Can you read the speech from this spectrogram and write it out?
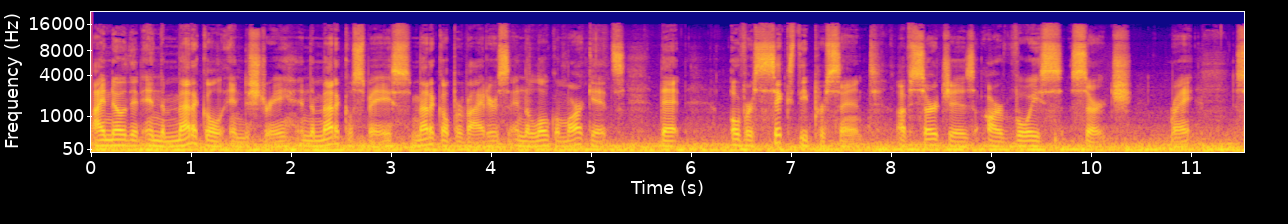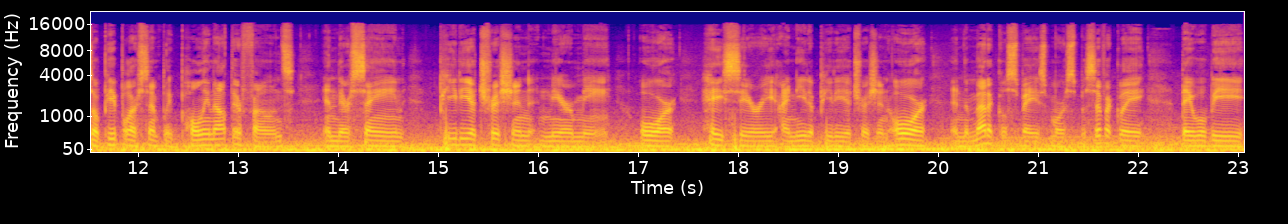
I know that in the medical industry, in the medical space, medical providers in the local markets that over 60% of searches are voice search, right? So people are simply pulling out their phones and they're saying pediatrician near me or hey Siri, I need a pediatrician. Or in the medical space, more specifically, they will be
